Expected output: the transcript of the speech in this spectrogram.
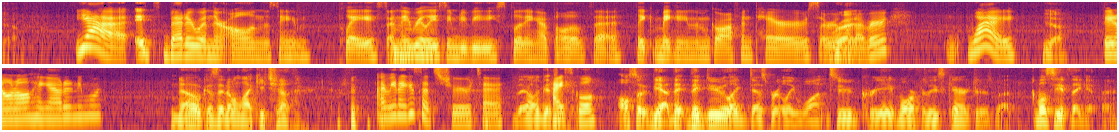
Yeah. Yeah, it's better when they're all in the same place and they Mm-hmm. really seem to be splitting up all of the like making them go off in pairs or Right. whatever. Why? Yeah. They don't all hang out anymore? No, because they don't like each other. I mean, I guess that's true to They all get high school. Also, yeah, they, they do like desperately want to create more for these characters, but we'll see if they get there.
